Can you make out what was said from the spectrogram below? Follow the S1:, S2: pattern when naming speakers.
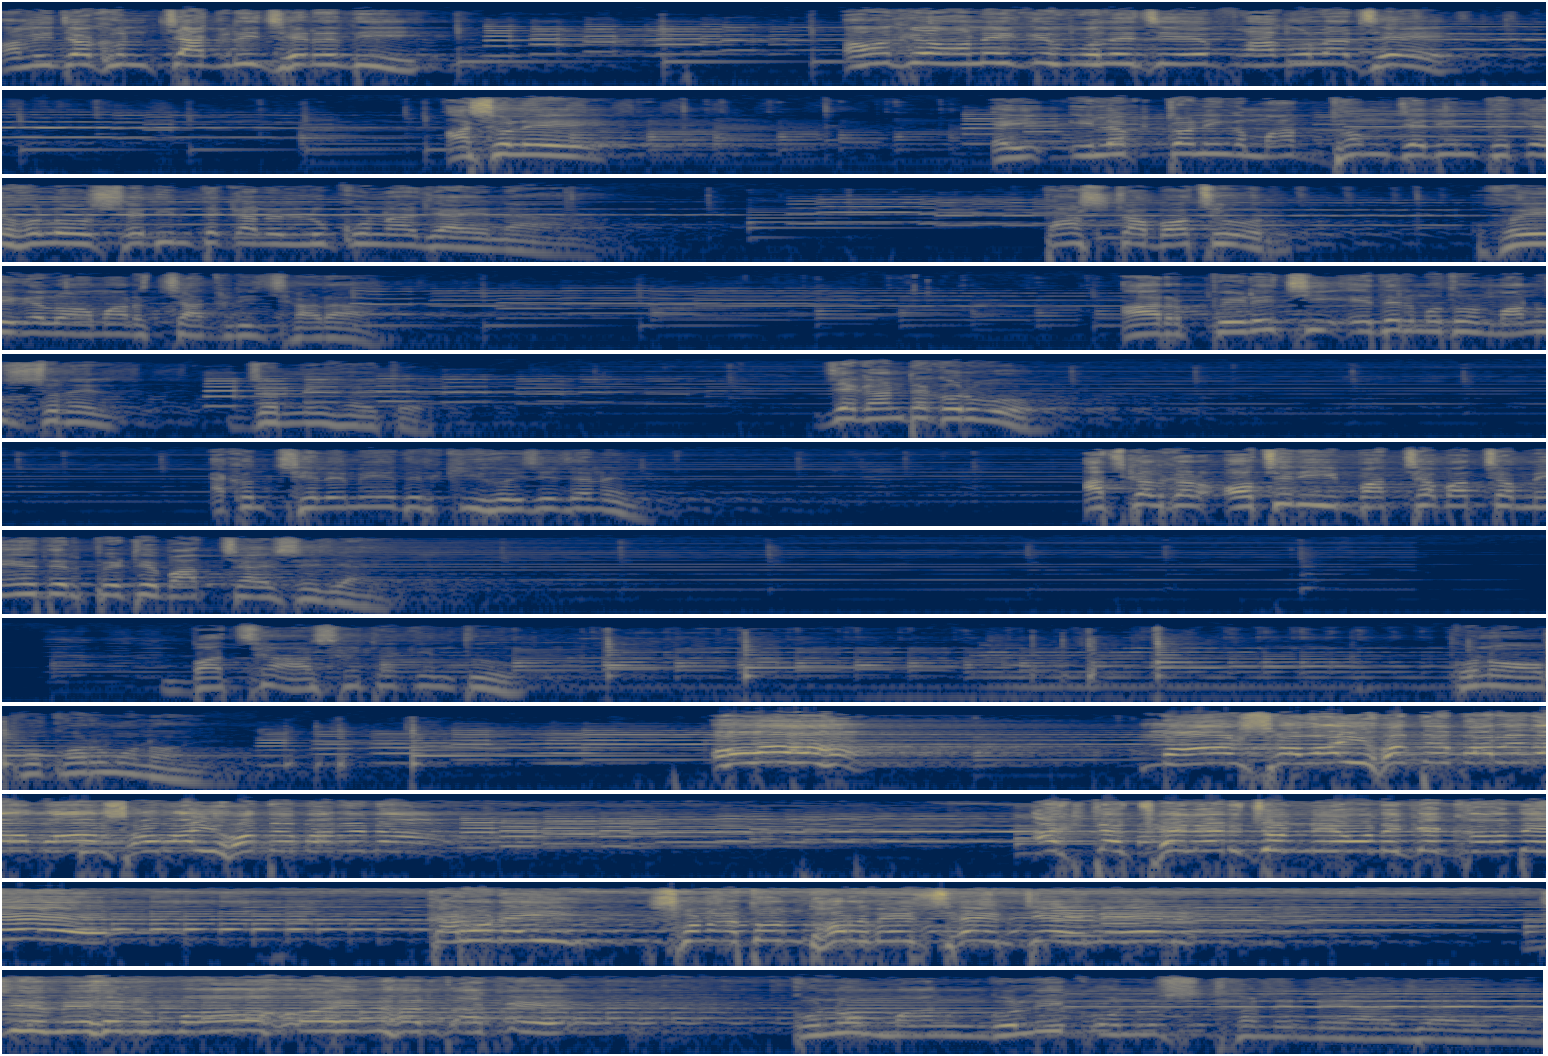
S1: আমি যখন চাকরি ছেড়ে দিই, আমাকে অনেকে বলেছে, পাগল আছে। আসলে এই ইলেকট্রনিক মাধ্যম যেদিন থেকে হলো, সেদিন থেকে আর লুকোনা যায় না। পাঁচটা বছর হয়ে গেল আমার চাকরি ছাড়া। আর পেরেছি এদের মতো মানুষজনের জন্যই হয়তো। যে গানটা করব এখন ছেলে মেয়েদের কি হয়েছে জানেন? আজকালকার অচেরি বাচ্চা বাচ্চা মেয়েদের পেটে বাচ্চা এসে যায়। বাচ্চা আসাটা কিন্তু কোনো অপকর্ম নয়। ও মা! সবাই হতে পারে না, মা সবাই হতে পারে না। একটা ছেলের জন্য অনেকে কাঁদে। কারণ এই সনাতন ধর্মের সে যে মেয়ের যে মেয়ের মা হয় না, তাকে কোনো মাঙ্গলিক অনুষ্ঠানে নেওয়া যায় না।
